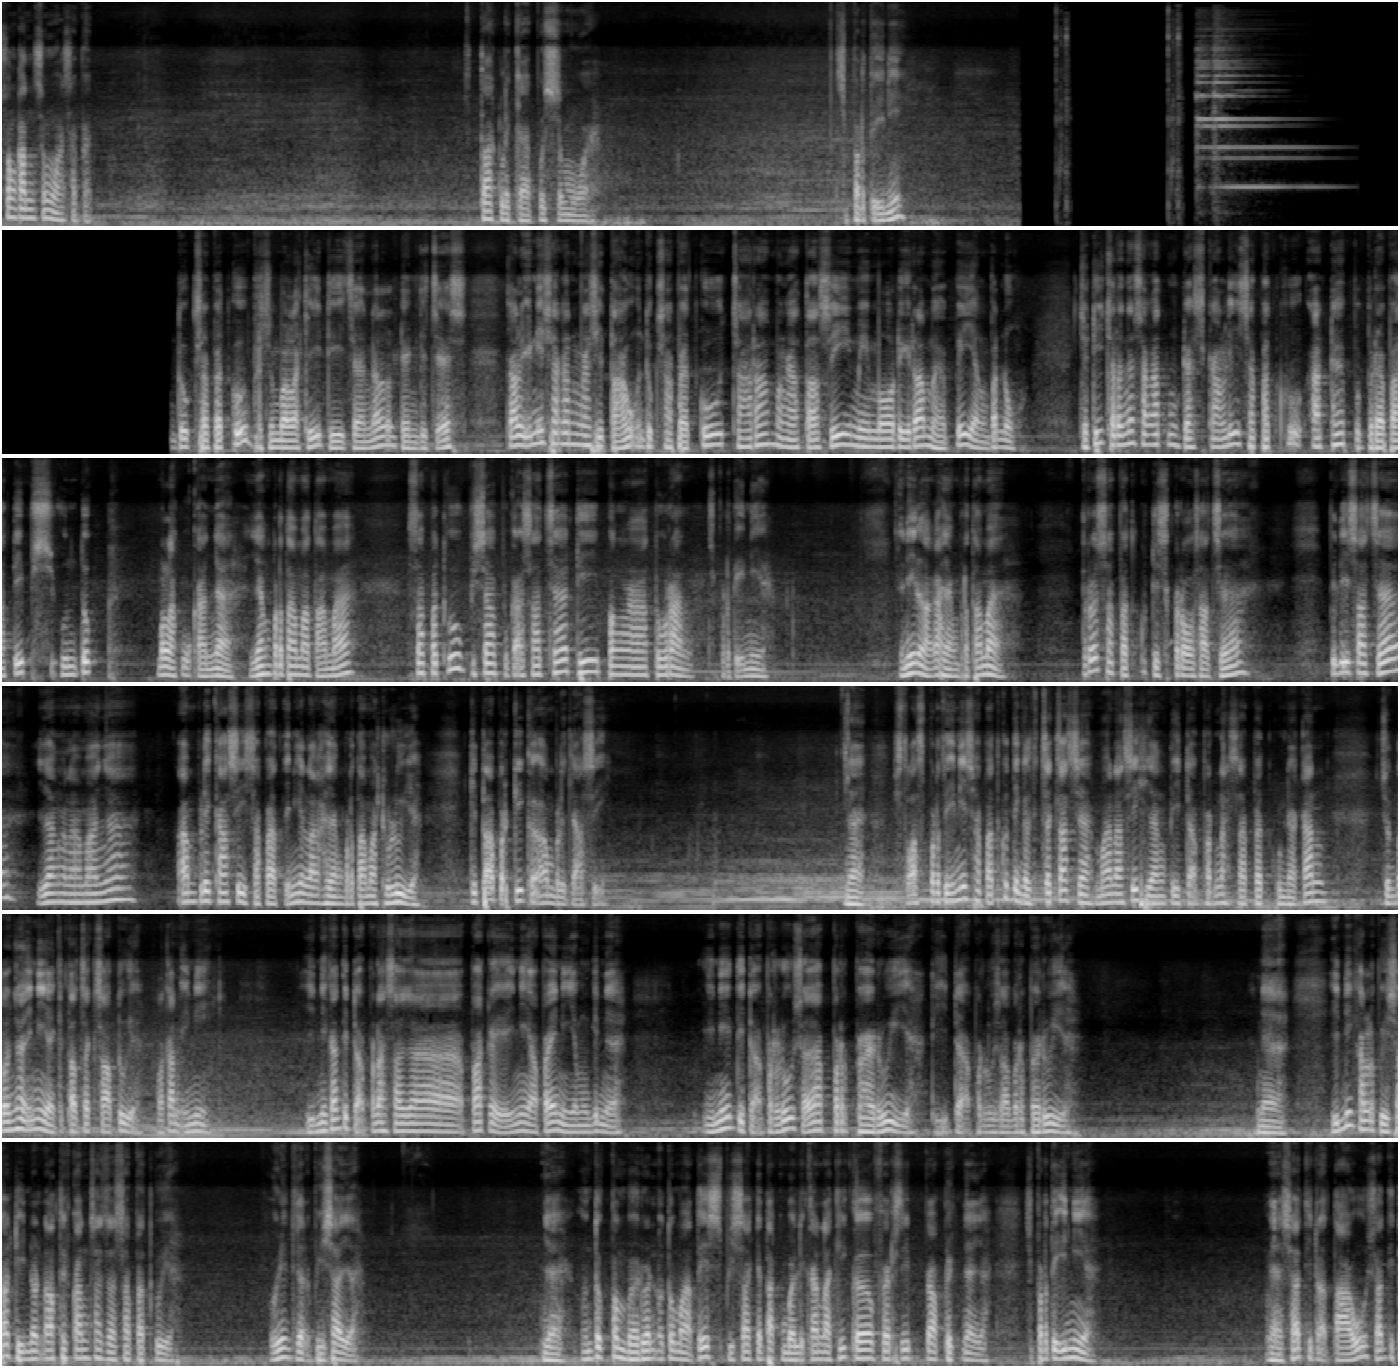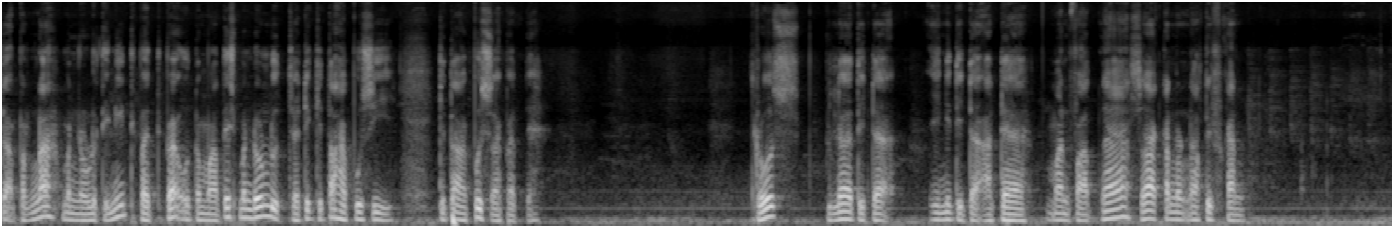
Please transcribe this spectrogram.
kosongkan semua sahabat. Kita klik hapus semua. Seperti ini. Untuk sahabatku berjumpa lagi di channel Dan GCS Kali ini saya akan mengasih tahu untuk sahabatku cara mengatasi memori RAM HP yang penuh. Jadi caranya sangat mudah sekali sahabatku. Ada beberapa tips untuk melakukannya. Yang pertama-tama sahabatku bisa buka saja di pengaturan. Seperti ini ya. Ini langkah yang pertama. Terus sahabatku di scroll saja. Pilih saja yang namanya aplikasi sahabat. Inilah yang pertama dulu ya. Kita pergi ke aplikasi. Nah setelah seperti ini sahabatku tinggal dicek saja mana sih yang tidak pernah sahabat gunakan. Contohnya ini ya kita cek satu ya. Bahkan ini ini kan tidak pernah saya pakai. Ini apa ini ya mungkin ya? Ini tidak perlu saya perbarui ya. Tidak perlu saya perbarui ya. Nah ini kalau bisa dinonaktifkan saja sahabatku ya. Oh, ini tidak bisa ya. Ya, untuk pembaruan otomatis bisa kita kembalikan lagi ke versi pabriknya ya. Seperti ini ya. Nah, saya tidak tahu, saya tidak pernah mendownload ini tiba-tiba otomatis mendownload. Jadi kita hapusi. Kita hapus sahabat ya. Terus bila tidak ini tidak ada manfaatnya, saya akan nonaktifkan.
